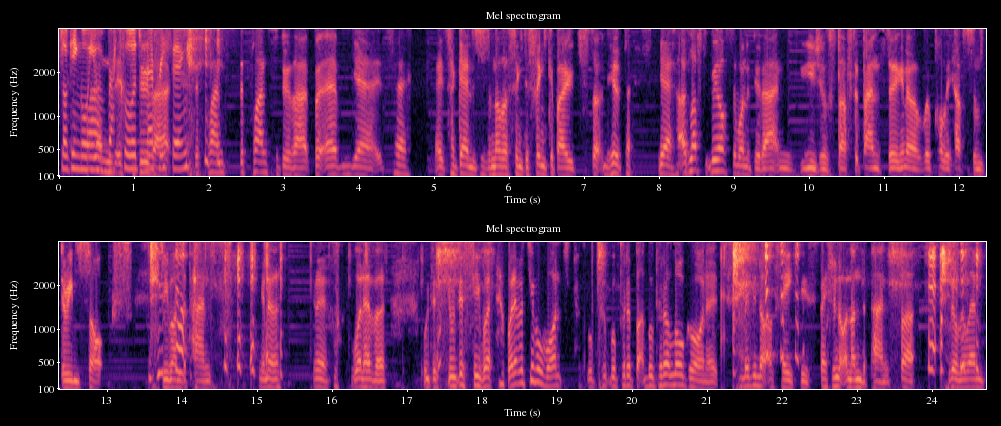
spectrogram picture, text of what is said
vlogging all your Planned is to records and everything. the plans the plans to do that but um yeah it's uh, it's again it's just another thing to think about so, yeah i'd love to we also want to do that and usual stuff that bands do you know we'll probably have some D Ream socks D Ream Socks. underpants you know you know whatever We'll just, we'll just see what whatever people want. We'll put, we'll put a we'll put a logo on it. Maybe not on faces, especially not on underpants. But we'll, we'll um,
